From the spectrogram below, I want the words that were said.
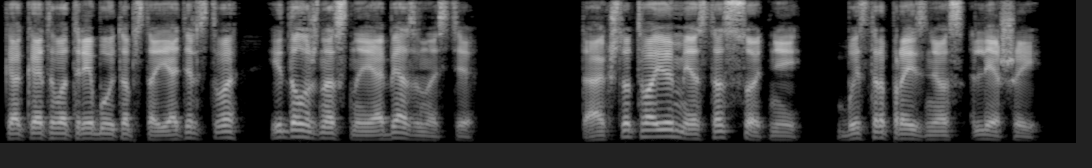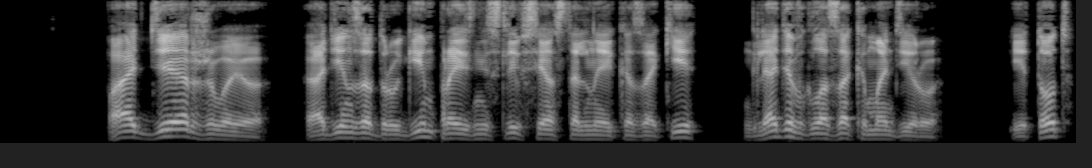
как этого требуют обстоятельства и должностные обязанности. Так что твое место с сотней», — быстро произнес Леший. «Поддерживаю», — один за другим произнесли все остальные казаки, глядя в глаза командиру, и тот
